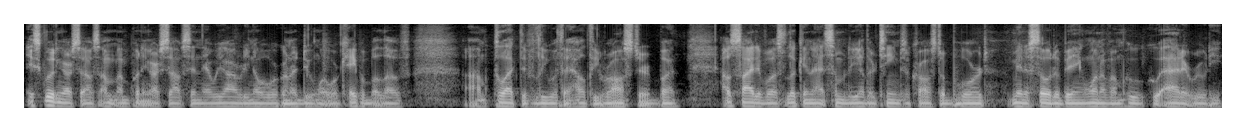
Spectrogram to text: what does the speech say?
excluding ourselves. I'm, I'm putting ourselves in there. We already know what we're going to do and what we're capable of um, collectively with a healthy roster. But outside of us, looking at some of the other teams across the board, Minnesota being one of them who, who added Rudy,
